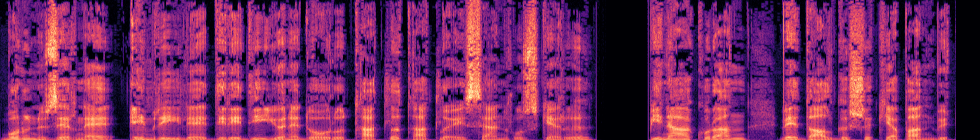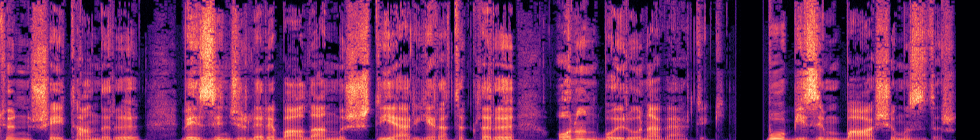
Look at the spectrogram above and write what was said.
Bunun üzerine emriyle dilediği yöne doğru tatlı tatlı esen rüzgarı, bina kuran ve dalgıçlık yapan bütün şeytanları ve zincirlere bağlanmış diğer yaratıkları onun buyruğuna verdik. Bu bizim bağışımızdır.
